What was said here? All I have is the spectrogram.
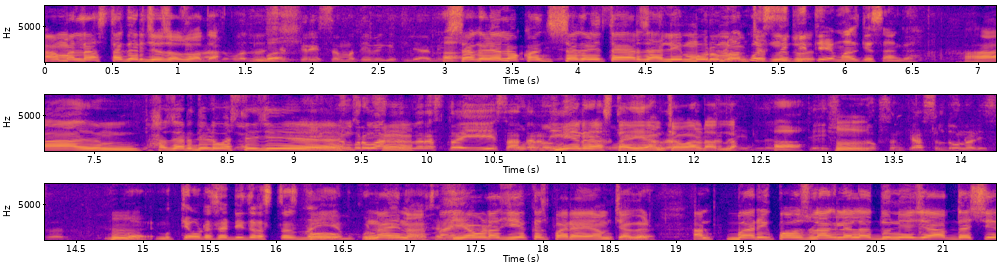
आम्हाला रस्ता गरजेचाच होता. शेतकरी संमती बी घेतली आम्ही. सगळ्या लोकांचे सगळे तयार झाले किती आहे मला ते सांगा. हा अं, हजार दीड नंबर वार्डातला रस्ता आहे साधारण मेन रस्ता आहे आमच्या वार्डातला. हा. ते लोकसंख्या असेल दोन अडीच बरं, मग तेवढ्यासाठी तर रस्ताच नाही हो. नाही ना. एवढाच एकच पर्याय आहे आमच्याकडे. आणि बारीक पाऊस लागलेला दुनियाच्या अपदाशी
